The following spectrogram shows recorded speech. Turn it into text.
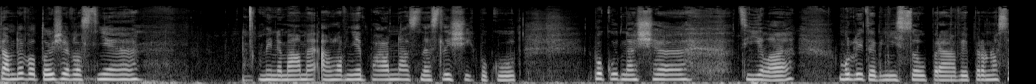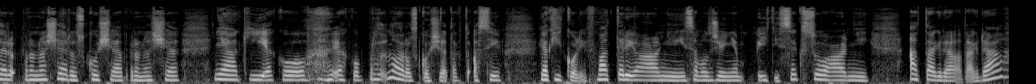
tam jde o to, že vlastně my nemáme a hlavně pán nás neslyší, pokud, pokud naše cíle modlitební jsou právě pro naše, pro naše rozkoše, pro naše nějaký jako, jako no rozkoše, tak to asi jakýkoliv materiální, samozřejmě i ty sexuální a tak dále, tak dále,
